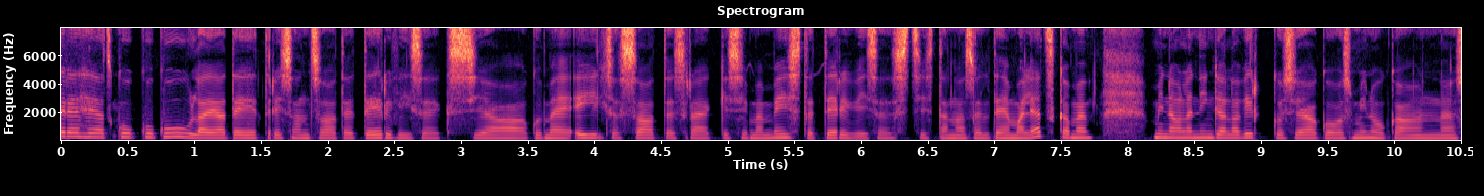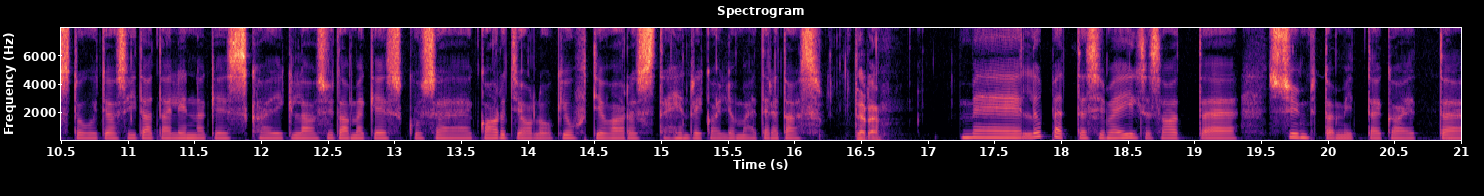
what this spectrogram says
tere, head Kuku kuulajad, eetris on saade Terviseks ja kui me eilses saates rääkisime meeste tervisest, siis tänasel teemal jätkame. mina olen Ingela Virkus ja koos minuga on stuudios Ida-Tallinna Keskhaigla südamekeskuse kardioloog, juhtivarst Henri Kaljumäe, tere taas! tere! Me lõpetasime eilse saate sümptomitega, et äh,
